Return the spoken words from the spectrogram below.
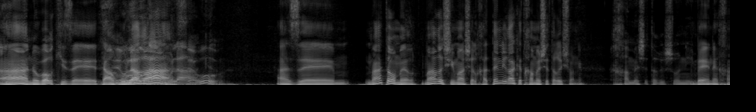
אה, נו בואו, כי זה תעמולה רעה. זה הוא. אז אה, מה אתה אומר? מה הרשימה שלך? תן לי רק את חמשת הראשונים, חמשת הראשונים. בעיניך.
